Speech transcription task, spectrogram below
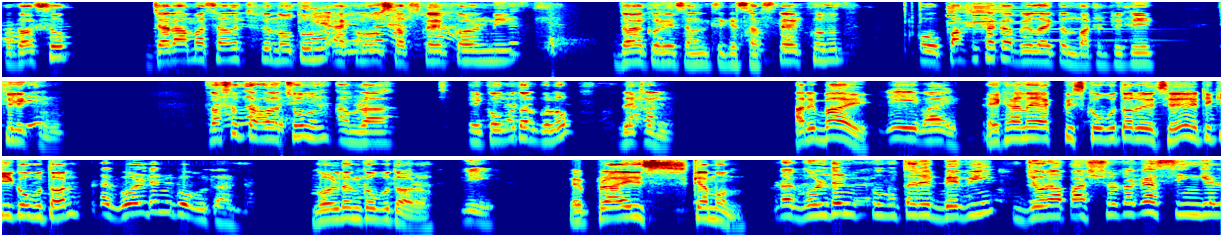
দর্শক, যারা আমার চ্যানেলটিতে নতুন, এখনও সাবস্ক্রাইব করেননি দয়া করে চ্যানেলটিকে সাবস্ক্রাইব করুন ও পাশে থাকা বেল আইকন বাটনটিতে ক্লিক করুন। দর্শক তাহলে চলুন আমরা এই কবুতরগুলো দেখে নিই। আরে ভাই জি ভাই। এখানে এক পিস কবুতর রয়েছে এটি কি কবুতর? এটা গোল্ডেন কবুতর। গোল্ডেন কবুতর। জি। এর প্রাইস কেমন? ওটা গোল্ডেন কবুতরের বেবি জোড়া পাঁচশো টাকা সিঙ্গেল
